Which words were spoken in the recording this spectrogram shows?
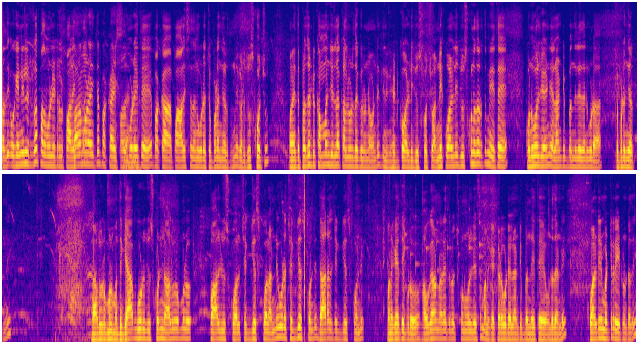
పది ఒక ఎన్ని లీటర్ల? పదమూడు లీటర్ల పాలు పదమూడు అయితే పక్కా ఇస్తుంది పదమూడు అయితే పక్క పాలిస్తుందని కూడా చెప్పడం జరుగుతుంది. ఇక్కడ చూసుకోవచ్చు. మనైతే ప్రజెంట్ ఖమ్మం జిల్లా కల్లూరు దగ్గర ఉన్నామండి. దీనికి హెడ్ క్వాలిటీ చూసుకోవచ్చు. అన్ని క్వాలిటీ చూసుకున్న తర్వాత అయితే కొనుగోలు చేయండి. ఎలాంటి ఇబ్బంది లేదని కూడా చెప్పడం జరుగుతుంది. నాలుగు రూముల మధ్య గ్యాప్ కూడా చూసుకోండి. నాలుగు రూములు పాలు చూసుకోవాలి చెక్ చేసుకోవాలి అన్నీ కూడా చెక్ చేసుకోండి దారాలు చెక్ చేసుకోండి. మనకైతే ఇప్పుడు అవగాహన రైతులు వచ్చి కొనుగోలు చేస్తే మనకి ఎక్కడ కూడా ఎలాంటి ఇబ్బంది అయితే ఉండదండి. క్వాలిటీని బట్టి రేట్ ఉంటుంది.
